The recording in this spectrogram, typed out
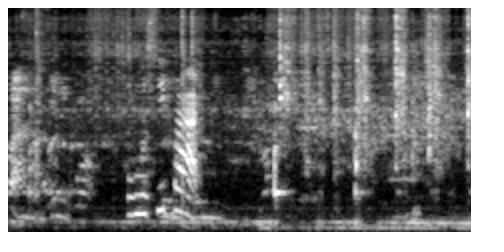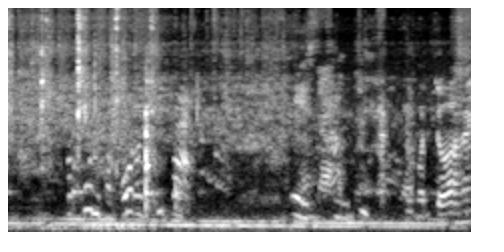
หวานปรุงละสิบบาทุ่นเขาโพดสิบบาทเอ๊ะหมดจ้อให้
